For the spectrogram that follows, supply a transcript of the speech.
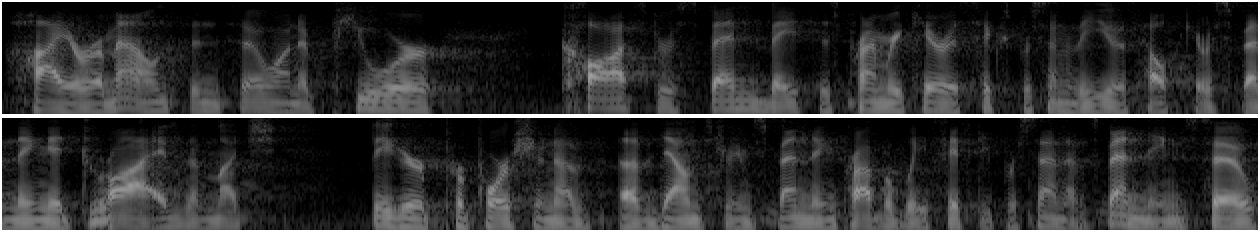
higher amounts. And so, on a pure cost or spend basis, primary care is 6% of the US healthcare spending. It drives a much bigger proportion of, of downstream spending, probably 50% of spending. So,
